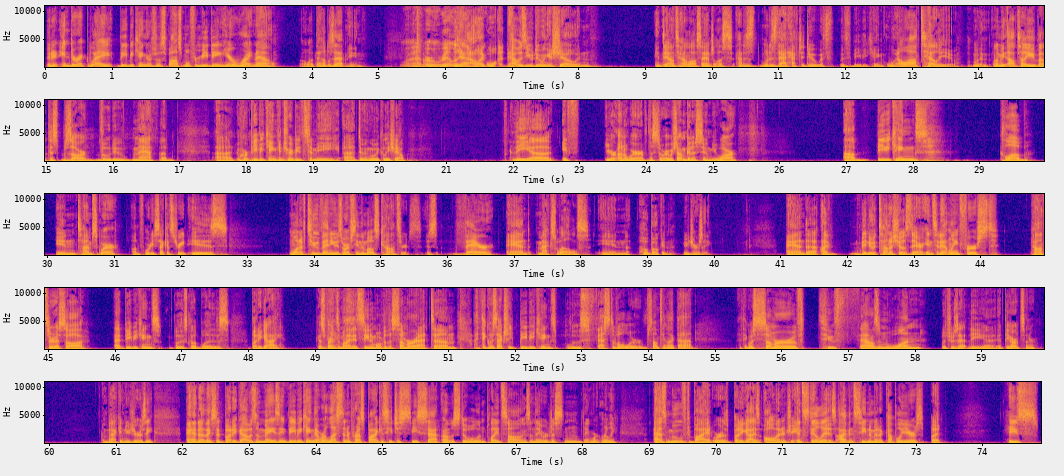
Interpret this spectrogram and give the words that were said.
in an indirect way, BB King is responsible for me being here right now. Oh, what the hell does that mean? Wow, really? Yeah, like wh- how is you doing a show in in downtown Los Angeles? How does what does that have to do with with BB King? Well, I'll tell you. Let me. I'll tell you about this bizarre voodoo math that uh, where BB King contributes to me uh, doing a weekly show. The uh, if you're unaware of the story, which I'm going to assume you are, uh, BB King's club in Times Square on 42nd Street is one of two venues where I've seen the most concerts is there and Maxwell's in Hoboken, New Jersey. And uh, I've been to a ton of shows there. Incidentally, first concert I saw at BB King's Blues Club was Buddy Guy. Because friends of mine had seen him over the summer at, um, I think it was actually BB King's Blues Festival or something like that. I think it was summer of 2001, which was at the uh, at the Art Center back in New Jersey. And uh, they said Buddy Guy was amazing. BB King they were less than impressed by because he just he sat on a stool and played songs, and they were just mm, they weren't really as moved by it. Whereas Buddy Guy's all energy and still is. I haven't seen him in a couple of years, but he's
